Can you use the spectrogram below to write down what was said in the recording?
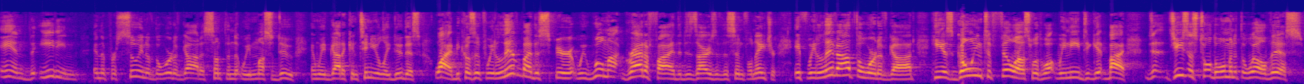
And the eating and the pursuing of the Word of God is something that we must do, and we've got to continually do this. Why? Because if we live by the Spirit, we will not gratify the desires of the sinful nature. If we live out the Word of God, He is going to fill us with what we need to get by. Jesus told the woman at the well this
